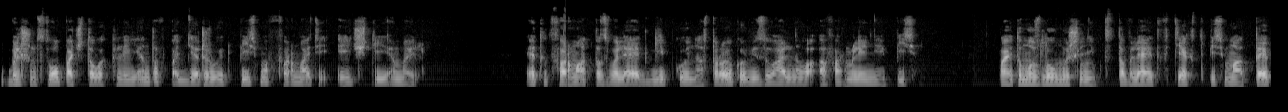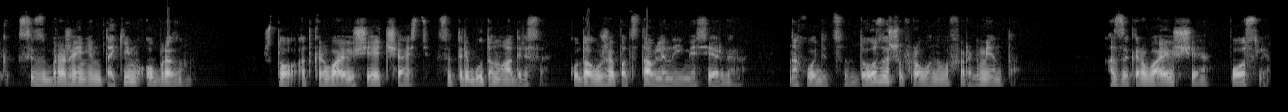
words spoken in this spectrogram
Большинство почтовых клиентов поддерживают письма в формате HTML. Этот формат позволяет гибкую настройку визуального оформления писем. Поэтому злоумышленник вставляет в текст письма тег с изображением таким образом, что открывающая часть с атрибутом адреса, куда уже подставлено имя сервера, находится до зашифрованного фрагмента, а закрывающая – после.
